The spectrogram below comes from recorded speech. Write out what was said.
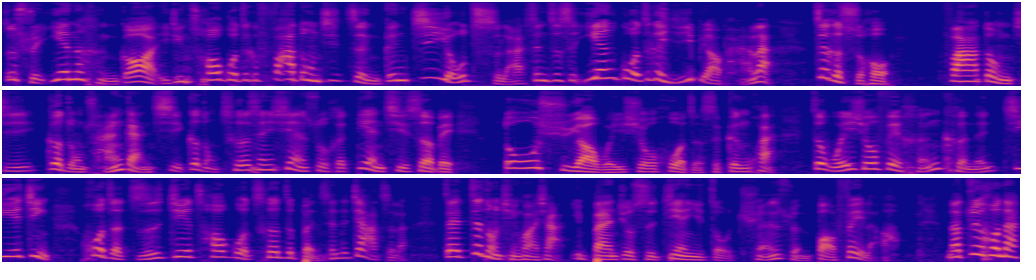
这水淹的很高啊，已经超过这个发动机整根机油尺了，甚至是淹过这个仪表盘了，这个时候发动机各种传感器、各种车身线束和电气设备都需要维修或者是更换，这维修费很可能接近或者直接超过车子本身的价值了。在这种情况下，一般就是建议走全损报废了啊。那最后呢，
